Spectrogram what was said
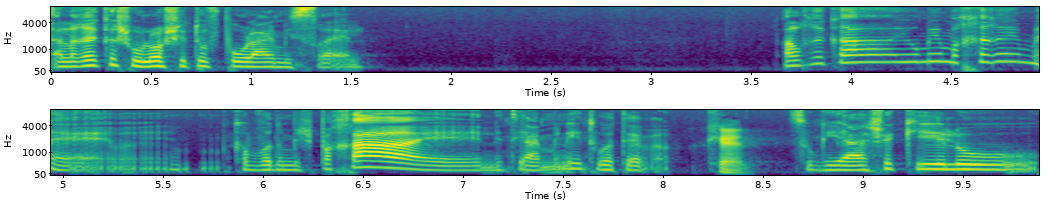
על רקע שהוא לא שיתוף פעולה עם ישראל. על רקע איומים אחרים, כבוד המשפחה, נטייה מינית, וואטאבר. כן. סוגיה שכאילו,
